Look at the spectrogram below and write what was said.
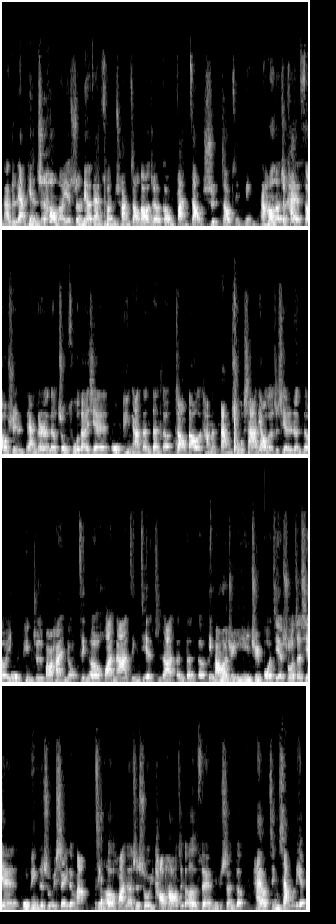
那就两天之后呢，也顺利的在村川找到了这个共犯赵氏赵景明，然后呢就开始搜寻两个人的住处的一些物品啊等等的，找到了他们当初杀掉的这些人的物品，就是包含有金耳环啊、金戒指啊等等的。警方会去一一去破解，说这些物品是属于谁的嘛？金耳环呢是属于逃跑这个二十岁的女生的，还有金项链，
